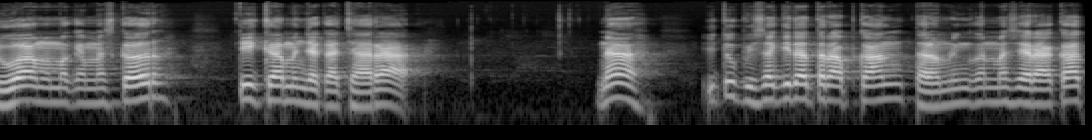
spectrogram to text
dua memakai masker, tiga menjaga jarak. Nah, itu bisa kita terapkan dalam lingkungan masyarakat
